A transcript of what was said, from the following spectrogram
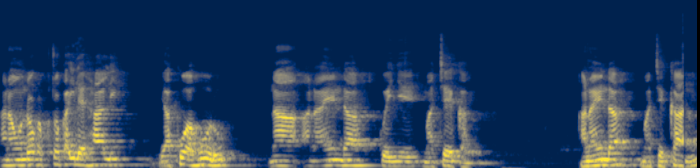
anaondoka kutoka ile hali ya kuwa huru na anaenda kwenye mateka, anaenda matekani.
